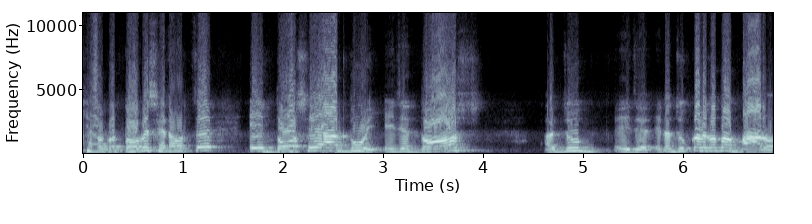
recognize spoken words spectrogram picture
খেয়াল করতে হবে সেটা হচ্ছে এই দশে আর দুই এই যে দশ যোগ এই যে এটা যোগ করলে কত? বারো।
